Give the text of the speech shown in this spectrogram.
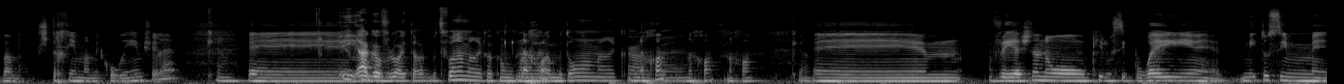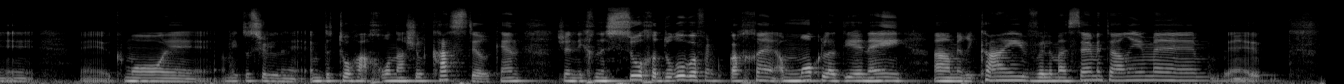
בשטחים המקוריים שלהם. כן. היא אגב לא הייתה רק בצפון אמריקה כמובן, נכון. גם בדרום אמריקה. נכון, ו... נכון, נכון. כן. ויש לנו כאילו סיפורי מיתוסים כמו המיתוס של עמדתו האחרונה של קסטר, כן? שנכנסו, חדרו באופן כל כך עמוק ל-DNA האמריקאי, ולמעשה מתארים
